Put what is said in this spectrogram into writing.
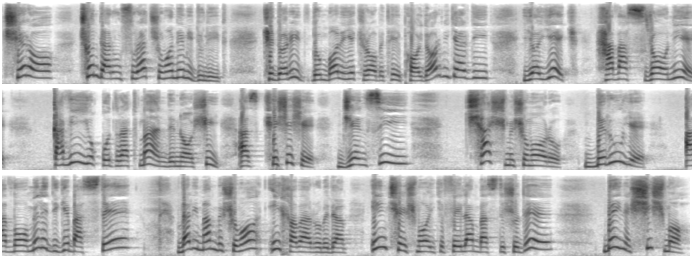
چرا؟ چون در اون صورت شما نمی‌دونید که دارید دنبال یک رابطه پایدار میگردید یا یک هوسرانی قوی و قدرتمند ناشی از کشش جنسی چشم شما رو به روی عوامل دیگه بسته. ولی من به شما این خبر رو بدم. این چشمایی که فعلا بسته شده بین 6 ماه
